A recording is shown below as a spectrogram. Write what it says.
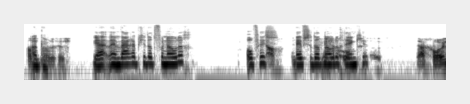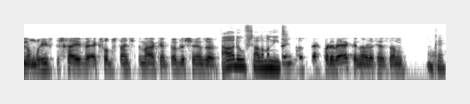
als het nodig is. Ja, en waar heb je dat voor nodig? Office? Ja, Heeft ze dat ja, nodig, denk je? Ja, gewoon om brieven te schrijven, Excel-bestandje te maken en publisher en zo. Oh, dat hoeft ze allemaal niet. Als het echt voor de werken nodig is, dan... Oké.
